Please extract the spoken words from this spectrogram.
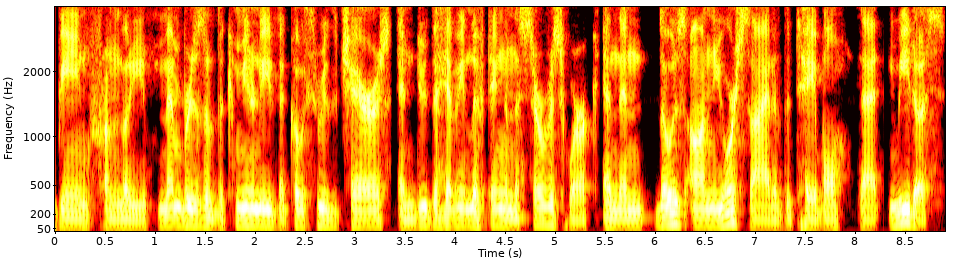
being from the members of the community that go through the chairs and do the heavy lifting and the service work, and then those on your side of the table that meet us.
